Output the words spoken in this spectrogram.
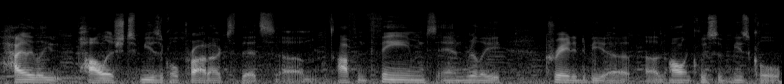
highly polished musical product that's um, often themed and really created to be a, an all-inclusive musical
